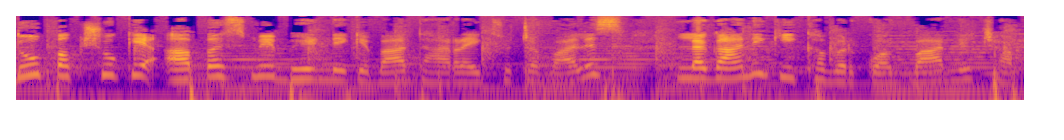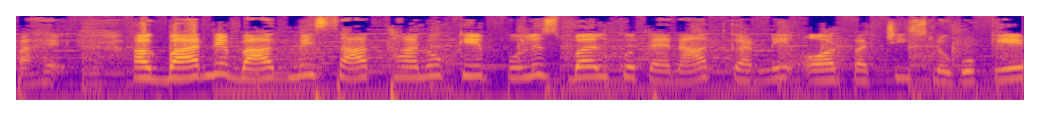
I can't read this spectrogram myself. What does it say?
दो पक्षों के आपस में भिड़ने के बाद धारा एक सौ चौवालीस लगाने की खबर को अखबार ने छापा है। अखबार ने बाग में सात थानों के पुलिस बल को तैनात करने और 25 लोगों के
